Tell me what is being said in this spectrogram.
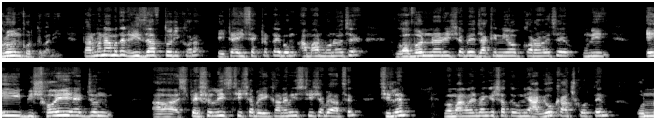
গ্রহণ করতে পারি। তার মানে আমাদের রিজার্ভ তৈরি করা, এটা এই সেক্টরটা এবং আমার মনে হয়েছে গভর্নর হিসেবে যাকে নিয়োগ করা হয়েছে, উনি এই বিষয়ে একজন স্পেশালিস্ট হিসাবে ইকোনমিস্ট হিসাবে আছেন, ছিলেন এবং বাংলাদেশ ব্যাংকের সাথে উনি আগেও কাজ করতেন অন্য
